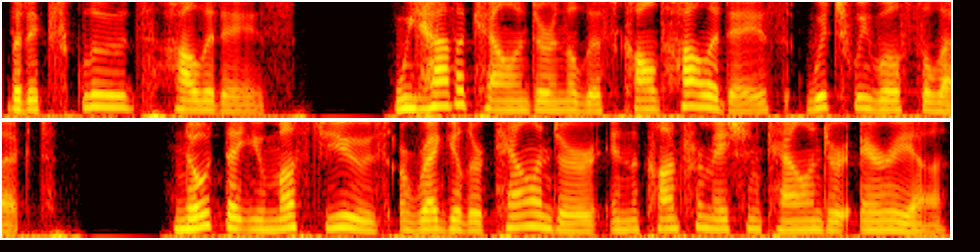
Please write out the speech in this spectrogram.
but excludes holidays. We have a calendar in the list called Holidays, which we will select. Note that you must use a regular calendar in the Confirmation Calendar area.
